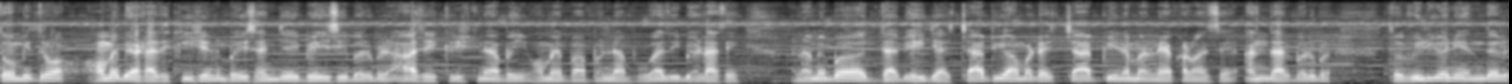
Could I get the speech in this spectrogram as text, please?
તો મિત્રો, અમે બેઠા છે કિશનભાઈ, સંજયભાઈ છે, બરાબર? આ છે કૃષ્ણાભાઈ, અમે બાપરના ભુવાજી બેઠા છે. અને અમે બધા બેસી ગયા ચા પીવા માટે. ચા પીને મને નીકળવા છે અંધાર, બરાબર? તો વિડીયોની અંદર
